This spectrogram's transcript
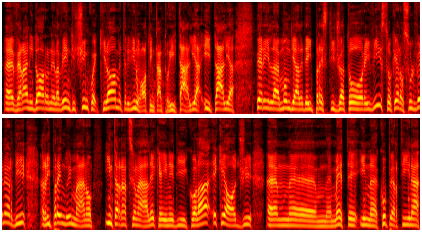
eh, Verani d'oro nella 25 km di nuoto. Intanto Italia, Italia per il mondiale dei prestigiatori. Visto che ero sul venerdì, riprendo in mano Internazionale che è in edicola e che oggi ehm, ehm, mette in copertina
